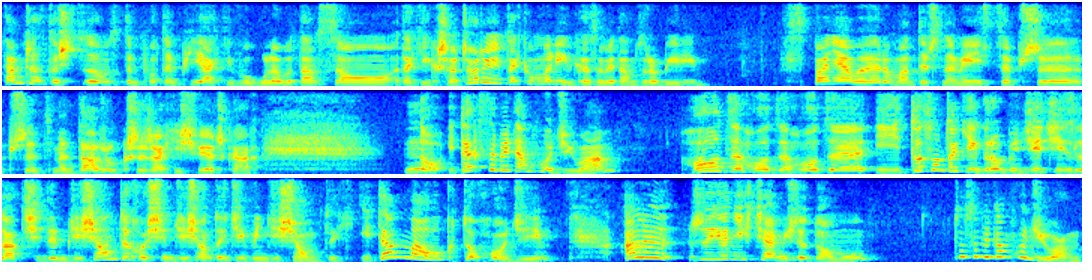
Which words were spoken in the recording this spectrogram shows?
tam często siedzą za tym płotem pijaki w ogóle, bo tam są takie krzaczory i taką malinkę sobie tam zrobili. Wspaniałe, romantyczne miejsce przy, przy cmentarzu, krzyżach i świeczkach. No i tak sobie tam chodziłam. Chodzę, chodzę, chodzę i to są takie groby dzieci z lat 70., 80., 90. I tam mało kto chodzi, ale że ja nie chciałam iść do domu, to sobie tam chodziłam.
